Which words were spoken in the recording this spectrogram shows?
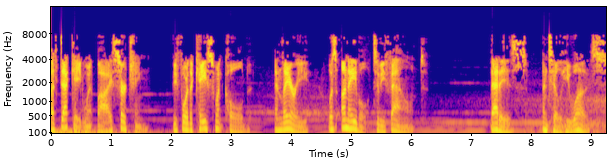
A decade went by searching before the case went cold and Larry was unable to be found. That is, until he was.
